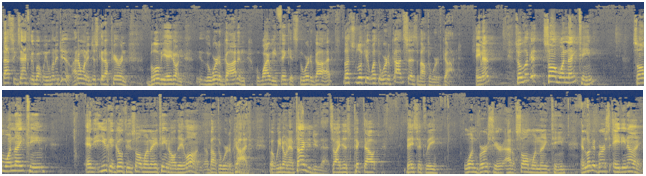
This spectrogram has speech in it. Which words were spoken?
that's exactly what we want to do. I don't want to just get up here and bloviate on the Word of God and why we think it's the Word of God. Let's look at what the Word of God says about the Word of God. Amen? So look at Psalm 119. Psalm 119, and you can go through Psalm 119 all day long about the Word of God, but we don't have time to do that. So I just picked out basically one verse here out of Psalm 119, and look at verse 89.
